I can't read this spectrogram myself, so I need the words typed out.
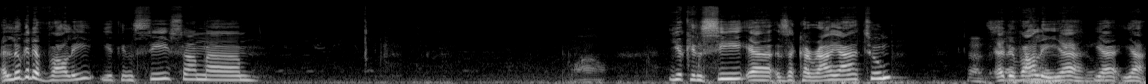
And look at the valley. You can see some. Um, Wow. you can see uh, Zechariah tomb. That's At the valley, yeah, Zechariah's yeah, yeah.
